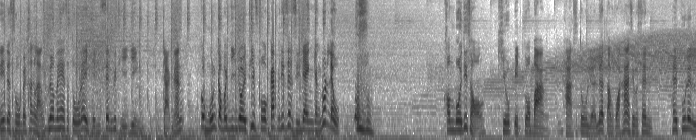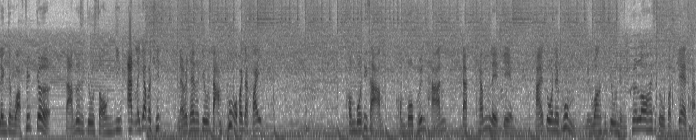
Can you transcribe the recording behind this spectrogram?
นี้จะซูมไปข้างหลังเพื่อไม่ให้ศัตรูได้เห็นเส้นวิถียิง จากนั้นก็หมุนกลับมายิงโดยที่โฟกัสไปที่เส้นสีแดงอย่างรวดเร็ว combo ที่ 2 kill ปิดตัวบาง หากศัตรูเหลือเลือดต่ำกว่า 50%ให้ผู้เล่นเล็งจังหวะ flicker ตามด้วย skill 2 ยิงอัดระยะประชิด แล้วก็ใช้ skill 3 พุ่งออกไปจาก fight combo ที่ 3 combo พื้นฐาน ดัก camp late game หายตัวในพุ่มหรือวาง skill หนึ่งเพื่อล่อให้ศัตรูบักแก้ trap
